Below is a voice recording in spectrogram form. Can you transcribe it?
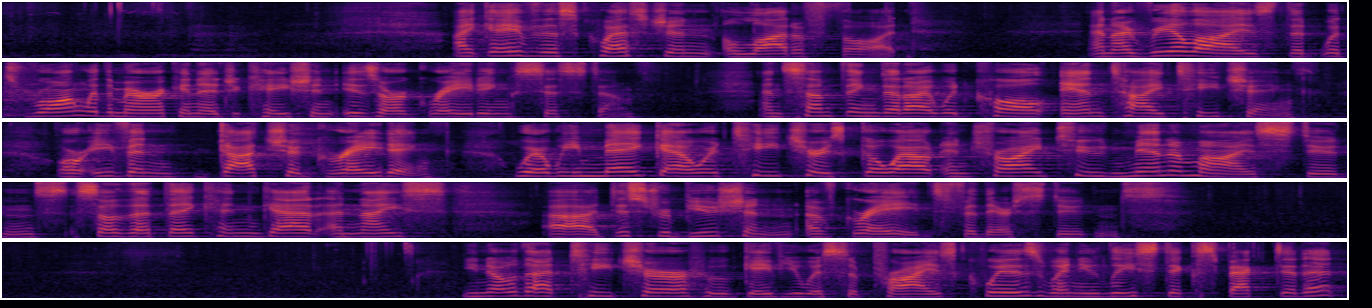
I gave this question a lot of thought, and I realized that what's wrong with American education is our grading system, and something that I would call anti-teaching, or even gotcha grading, where we make our teachers go out and try to minimize students so that they can get a nice uh, distribution of grades for their students. You know that teacher who gave you a surprise quiz when you least expected it?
